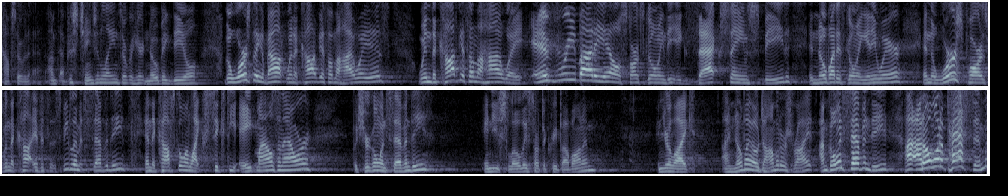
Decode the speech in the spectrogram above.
Cops over there. I'm, I'm just changing lanes over here, no big deal. The worst thing about when a cop gets on the highway is when the cop gets on the highway, everybody else starts going the exact same speed and nobody's going anywhere. And the worst part is when the cop, if it's the speed limit 70 and the cop's going like 68 miles an hour, but you're going 70 and you slowly start to creep up on him, and you're like, I know my odometer's right. I'm going 70. I, I don't want to pass him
